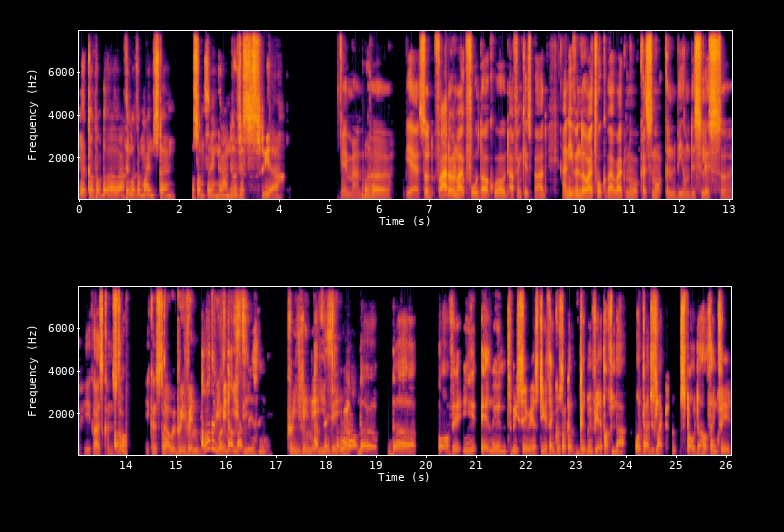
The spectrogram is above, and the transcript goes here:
because of the, I think it was the Mind Stone or something, and it was just, yeah. Hey man, uh, yeah. So I don't like Full Dark World. I think it's bad. And even though I talk about Ragnarok, it's not going to be on this list. So you guys can stop. Oh. You can stop. No, we're breathing, I don't think it was breathing that easy. reasoning. Breathing I easy. think without the the thought of it, it needing to be serious, do you think it was like a good movie apart from that, or did that just like spoil the whole thing for you?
